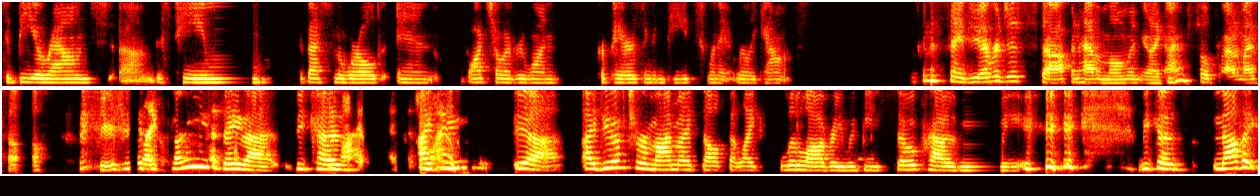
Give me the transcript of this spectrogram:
to be around um, this team, the best in the world, and watch how everyone prepares and competes when it really counts. I was gonna say, do you ever just stop and have a moment? You're like, I'm so proud of myself. Seriously, like It's funny you say that because I do, yeah, I do have to remind myself that like little Aubrey would be so proud of me because now that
